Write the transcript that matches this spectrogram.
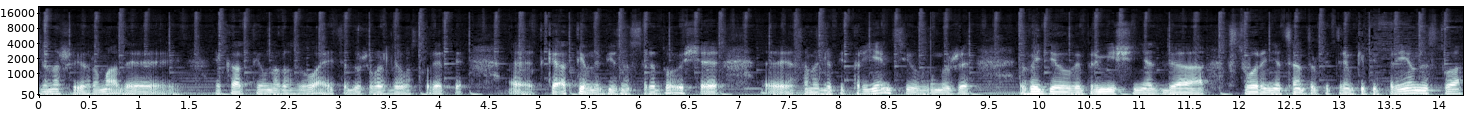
Для нашої громади, яка активно розвивається, дуже важливо створити е, таке активне бізнес-середовище е, саме для підприємців. Ми вже виділили приміщення для створення центру підтримки підприємництва,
